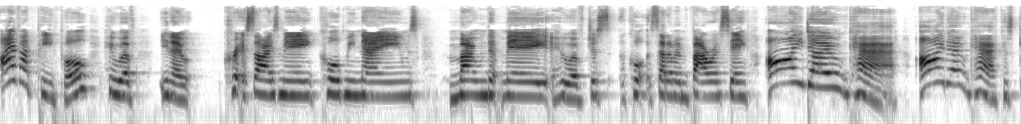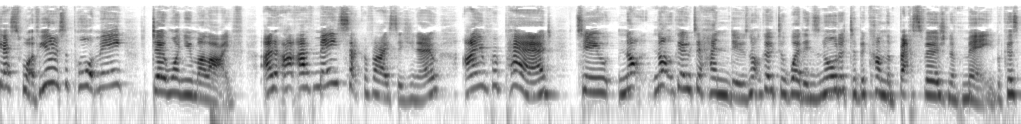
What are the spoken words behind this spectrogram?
I've had people who have, you know, criticized me, called me names, moaned at me, who have just said I'm embarrassing. I don't care. I don't care because guess what? If you don't support me, don't want you in my life. I, have made sacrifices, you know. I am prepared to not not go to hen dos, not go to weddings in order to become the best version of me because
